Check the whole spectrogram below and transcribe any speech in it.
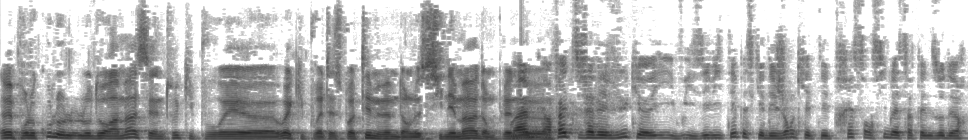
Non, mais pour le coup, l'o- l'odorama, c'est un truc qui pourrait, euh, ouais, qui pourrait être exploité, mais même dans le cinéma, dans plein Ouais, de. mais en fait, j'avais vu qu'ils ils évitaient parce qu'il y a des gens qui étaient très sensibles à certaines odeurs.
